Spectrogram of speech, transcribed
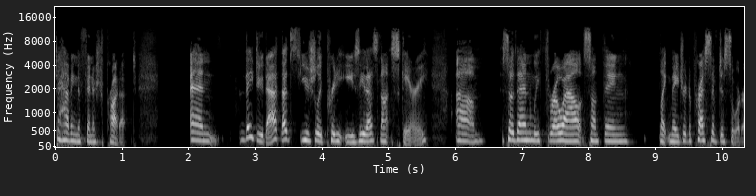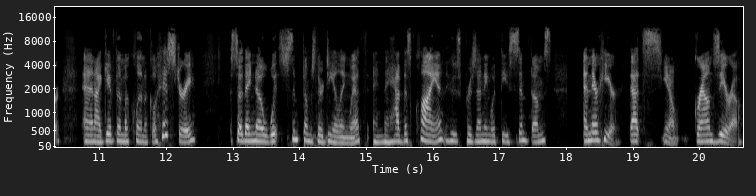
to having the finished product and they do that that's usually pretty easy that's not scary um, so then we throw out something like major depressive disorder and i give them a clinical history so they know which symptoms they're dealing with and they have this client who's presenting with these symptoms and they're here. That's you know ground zero.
